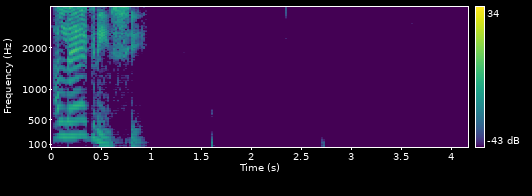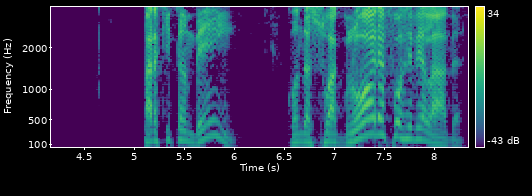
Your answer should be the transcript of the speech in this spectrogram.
Alegrem-se. Para que também, quando a sua glória for revelada,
